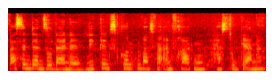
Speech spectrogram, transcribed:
Was sind denn so deine Lieblingskunden? Was für Anfragen hast du gerne?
